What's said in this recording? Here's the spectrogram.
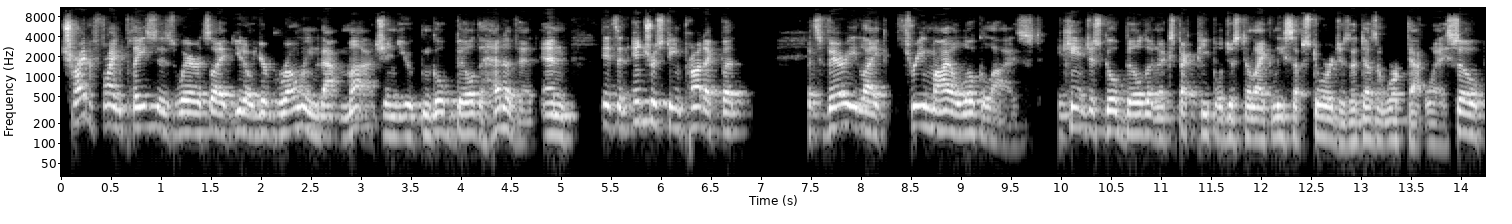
try to find places where it's like, you know, you're growing that much and you can go build ahead of it. And it's an interesting product, but it's very like three mile localized. You can't just go build it and expect people just to like lease up storages. It doesn't work that way. So,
